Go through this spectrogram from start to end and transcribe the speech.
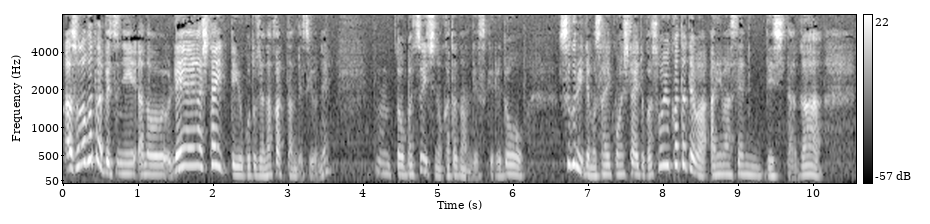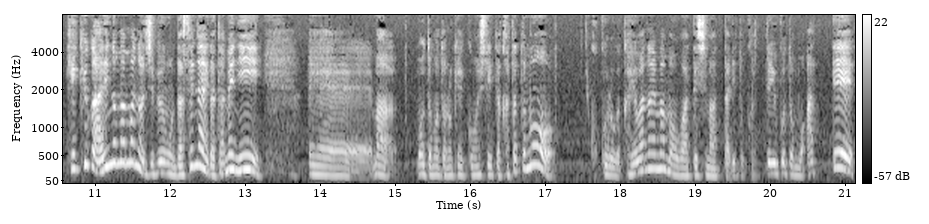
あその方は別にあの恋愛がしたいっていうことじゃなかったんですよね。うんとバツイチの方なんですけれどすぐにでも再婚したいとかそういう方ではありませんでしたが結局ありのままの自分を出せないがために、えー、まあもともとの結婚していた方とも心が通わないまま終わってしまったりとかっていうこともあって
